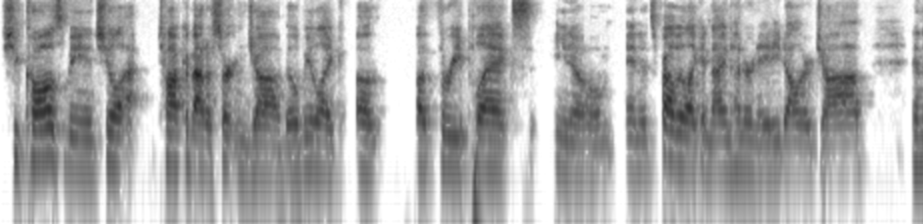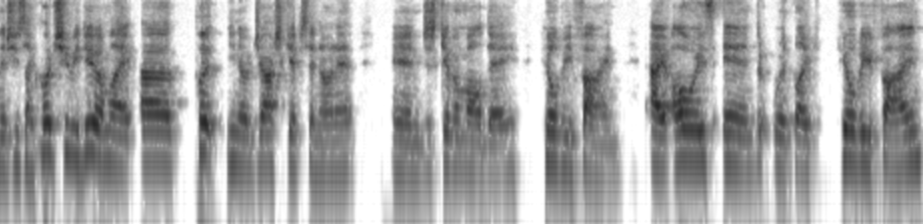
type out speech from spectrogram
she calls me and she'll talk about a certain job. It'll be like a a threeplex, you know, and it's probably like a nine hundred and eighty dollar job. And then she's like, "What should we do?" I'm like, "Uh, put you know Josh Gibson on it, and just give him all day. He'll be fine." I always end with like, "He'll be fine."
